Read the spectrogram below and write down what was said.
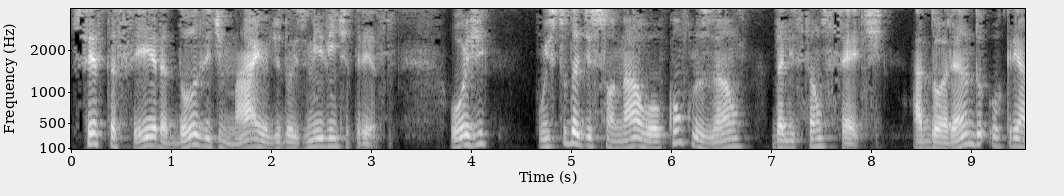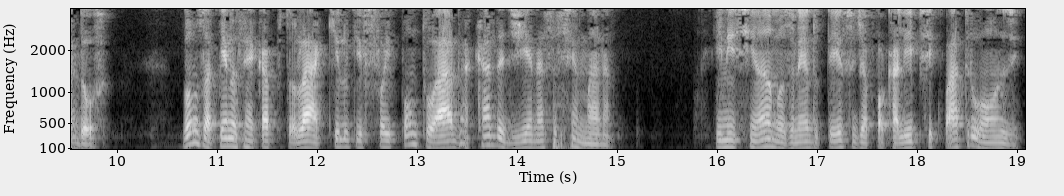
Sexta-feira, 12 de maio de 2023. Hoje, o estudo adicional ou conclusão da lição 7, Adorando o Criador. Vamos apenas recapitular aquilo que foi pontuado a cada dia nessa semana. Iniciamos lendo o texto de Apocalipse 4:11.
